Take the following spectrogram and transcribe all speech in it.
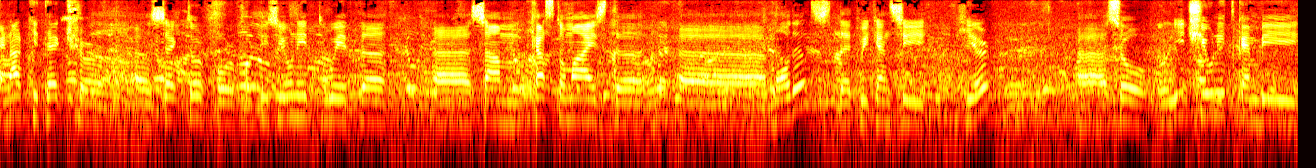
an architecture uh, sector for, for this unit with uh, uh, some customized models that we can see here. so each unit can be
